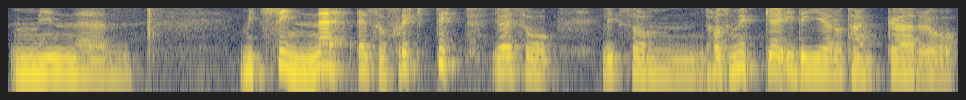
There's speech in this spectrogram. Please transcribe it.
min, eh, mitt sinne är så flyktigt. Jag är så, liksom, har så mycket idéer och tankar. och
